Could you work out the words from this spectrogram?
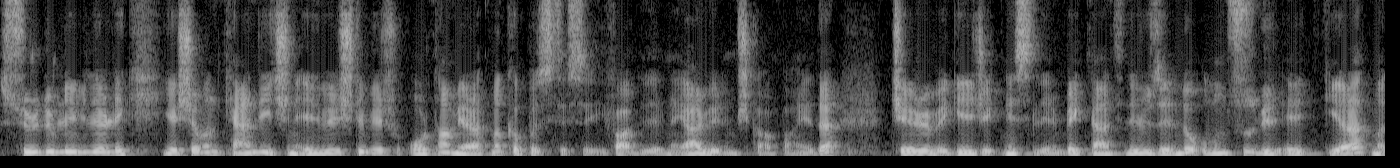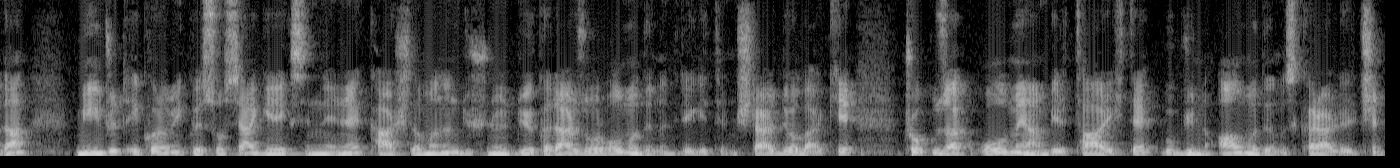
Sürdürülebilirlik, yaşamın kendi için elverişli bir ortam yaratma kapasitesi ifadelerine yer verilmiş kampanyada çevre ve gelecek nesillerin beklentileri üzerinde olumsuz bir etki yaratmadan mevcut ekonomik ve sosyal gereksinimlerini karşılamanın düşünüldüğü kadar zor olmadığını dile getirmişler. Diyorlar ki çok uzak olmayan bir tarihte bugün almadığımız kararlar için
